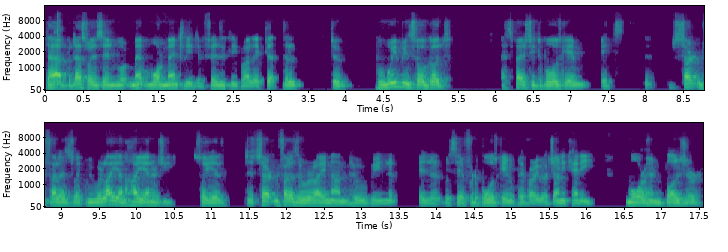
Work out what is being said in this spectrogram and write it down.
that, but that's what I'm saying. More, more mentally than physically, probably. Like the, the, the when we've been so good, especially the Bohs game, it's certain fellas like we rely on high energy. So you have the certain fellas that we're relying on who been in we say for the Bohs game we play very well. Johnny Kenny, Morahan, Bolger,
